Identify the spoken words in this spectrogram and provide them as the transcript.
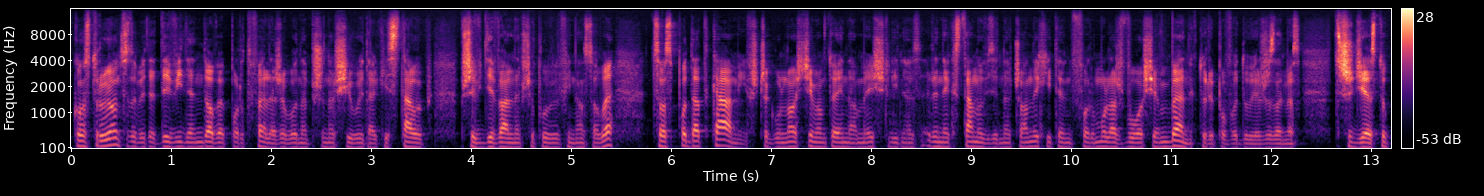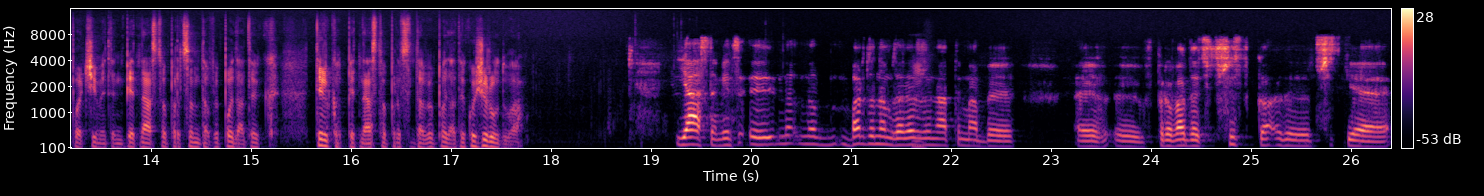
konstruujący sobie te dywidendowe portfele, żeby one przynosiły takie stałe, przewidywalne przepływy finansowe, co z podatkami, w szczególności mam tutaj na myśli rynek Stanów Zjednoczonych i ten formularz W8B, który powoduje, że zamiast 30 płacimy ten 15% podatek, tylko 15% podatek u źródła. Jasne, więc y, no, no bardzo nam zależy hmm. na tym, aby e, e, wprowadzać wszystko, e, wszystkie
